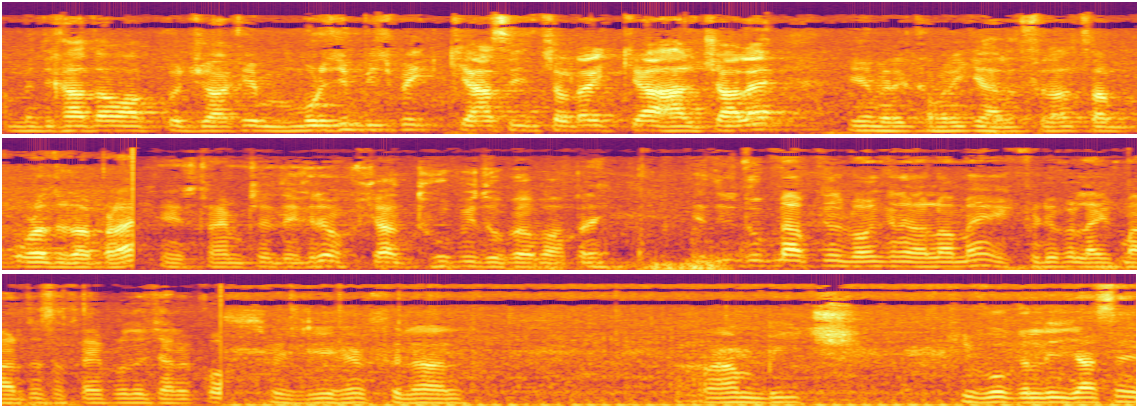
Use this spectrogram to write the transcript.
अब मैं दिखाता हूँ आपको जाके मुर्जिम बीच पे क्या सीन चल रहा है क्या हाल चाल है। ये मेरे कमरे की हालत फ़िलहाल सब उड़ा जुड़ा पड़ा है। इस टाइम से देख रहे हो क्या धूप ही धूप है वहाँ पर इतनी धूप में आपके ब्लॉग करने वाला हूँ। मैं एक वीडियो को लाइक मार दो सब्सक्राइब कर दो चैनल को। तो ये है फ़िलहाल आराम बीच की वो गली जहाँ से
